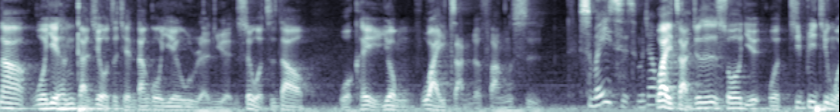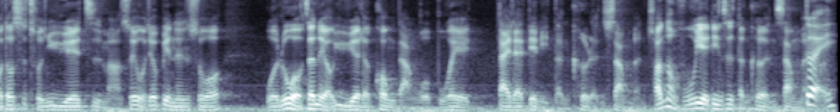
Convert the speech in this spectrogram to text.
那我也很感谢我之前当过业务人员，所以我知道我可以用外展的方式。什么意思？什么叫外展就是说也我毕竟我都是纯预约制嘛，所以我就变成说，我如果真的有预约的空档，我不会待在店里等客人上门。传统服务业一定是等客人上门，，对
